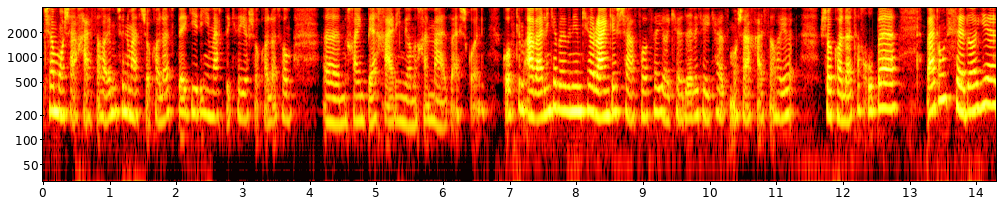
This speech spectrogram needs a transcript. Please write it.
چه مشخصه هایی می‌تونیم از شکلات بگیریم وقتی که یه شکلات رو می‌خوایم بخریم یا می‌خوایم مزش کنیم. گفتیم اول اینکه ببینیم که رنگ شفافه یا کدره که یکی از مشخصه های شکلات خوبه. بعد اون صدای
